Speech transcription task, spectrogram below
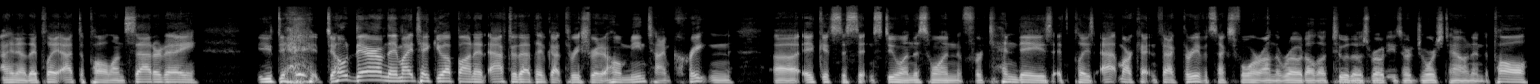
I know they play at DePaul on Saturday. You don't dare them; they might take you up on it. After that, they've got three straight at home. Meantime, Creighton. Uh, it gets to sit and stew on this one for 10 days. It plays at Marquette. In fact, three of its next four are on the road, although two of those roadies are Georgetown and DePaul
